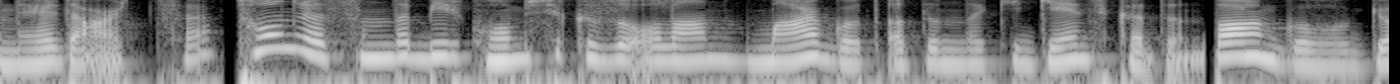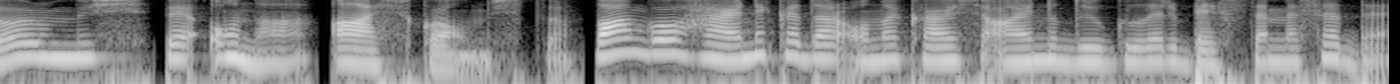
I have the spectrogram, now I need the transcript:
üretimleri de arttı. Sonrasında bir komşu kızı olan Margot adındaki genç kadın Van Gogh'u görmüş ve ona aşık olmuştu. Van Gogh her ne kadar ona karşı aynı duyguları beslemese de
